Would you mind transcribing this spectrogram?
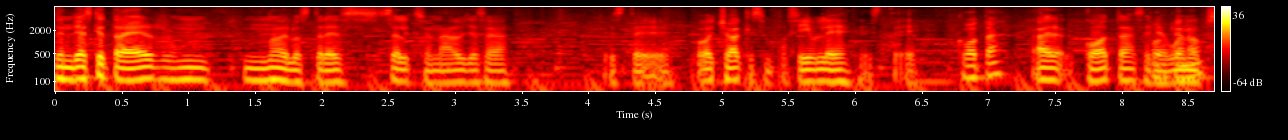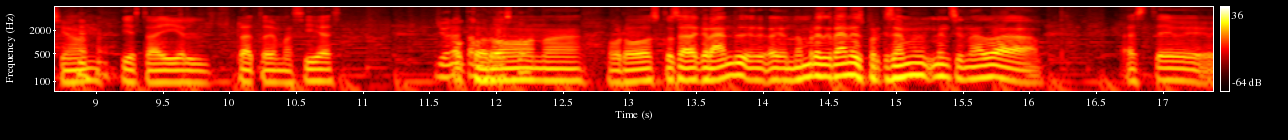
tendrías que traer un- uno de los tres seleccionados, ya sea este Ochoa, que es imposible, este Cota, ah, Cota sería ¿Por qué buena no? opción, y está ahí el rato de Macías, o Jonathan Orozco. Corona, Orozco, o sea, grandes, eh, nombres grandes, porque se han mencionado a, a este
